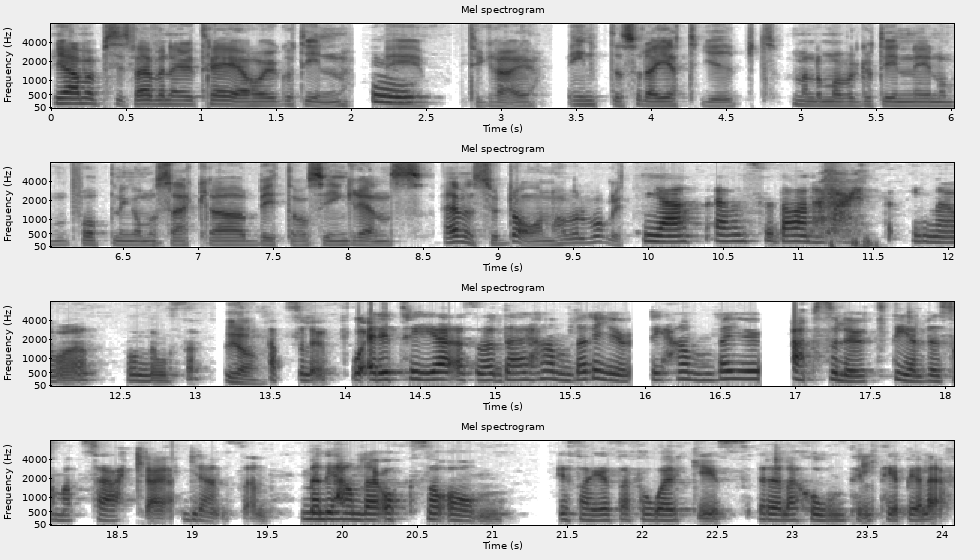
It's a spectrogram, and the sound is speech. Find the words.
Ja, men precis. För även Eritrea har ju gått in Mm. i Tigray. Inte sådär jättedjupt, men de har väl gått in i någon förhoppning om att säkra bitar av sin gräns. Även Sudan har väl varit. Ja, även Sudan har varit inne och, och nosat. Ja, Absolut. Och Eritrea, alltså där handlar det ju, det handlar ju absolut delvis om att säkra gränsen. Men det handlar också om Isaias Afewerkis relation till TPLF.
